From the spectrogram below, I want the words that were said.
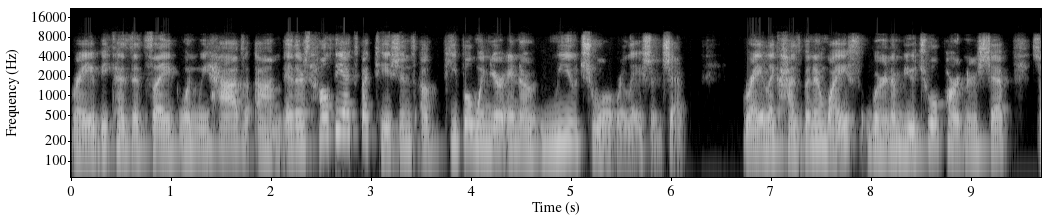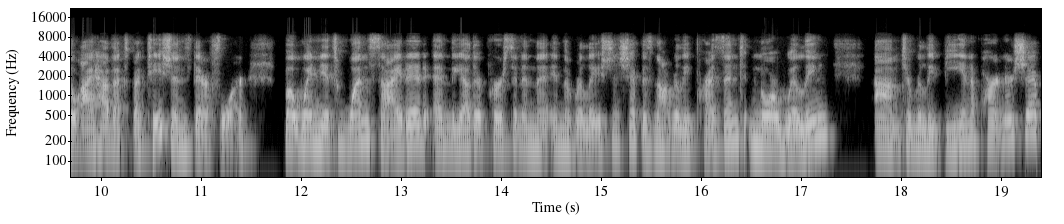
right? Because it's like when we have um there's healthy expectations of people when you're in a mutual relationship right? Like husband and wife we're in a mutual partnership so i have expectations therefore. But when it's one sided and the other person in the in the relationship is not really present nor willing um, to really be in a partnership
